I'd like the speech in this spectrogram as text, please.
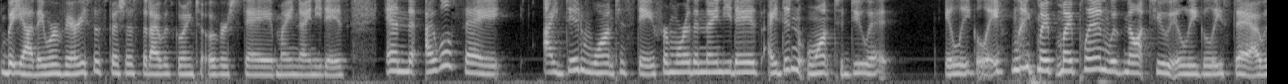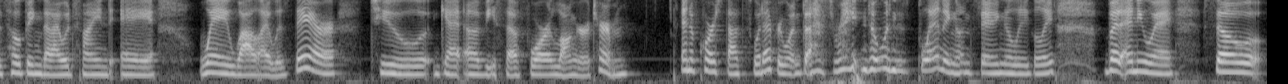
but yeah, they were very suspicious that I was going to overstay my 90 days. And I will say, I did want to stay for more than 90 days. I didn't want to do it illegally. Like my, my plan was not to illegally stay. I was hoping that I would find a way while I was there to get a visa for longer term. And of course, that's what everyone does, right? No one is planning on staying illegally. But anyway, so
